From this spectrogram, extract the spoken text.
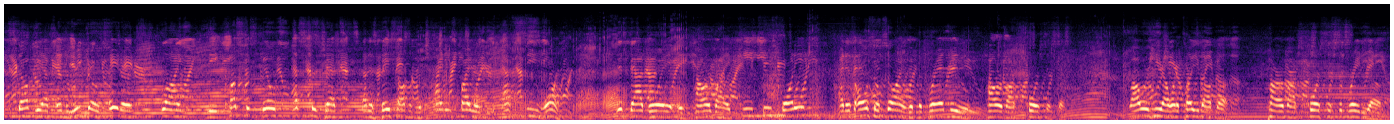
Next up, we have Enrico Tater flying the custom-built Jet that is based off of the Chinese fighter, the FC-1. This bad boy is powered by a P-220 and is also flying with the brand new Powerbox core system. While we're here, I want to tell you about the Powerbox core system radio.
